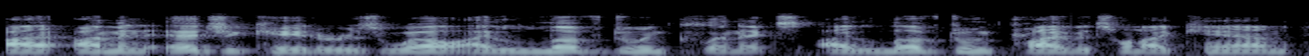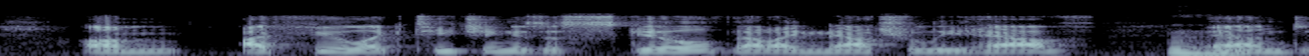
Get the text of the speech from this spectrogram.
I, I'm an educator as well. I love doing clinics. I love doing privates when I can. Um, I feel like teaching is a skill that I naturally have Mhm. and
